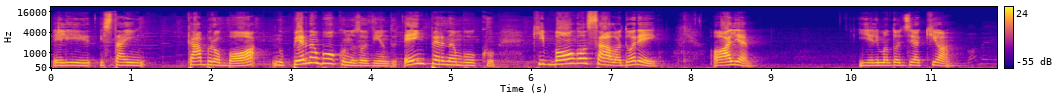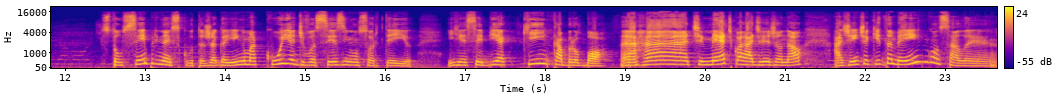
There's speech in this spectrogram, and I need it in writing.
Ele está em Cabrobó, no Pernambuco, nos ouvindo. Em Pernambuco. Que bom, Gonçalo, adorei. Olha, e ele mandou dizer aqui, ó. Estou sempre na escuta. Já ganhei uma cuia de vocês em um sorteio e recebi aqui em Cabrobó. Aham, te mete com a Rádio Regional. A gente aqui também, Gonçalo, é,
